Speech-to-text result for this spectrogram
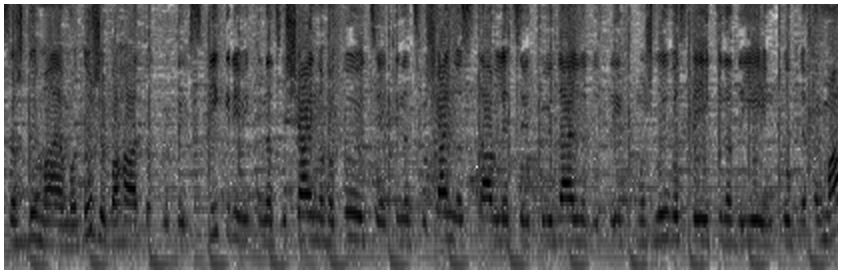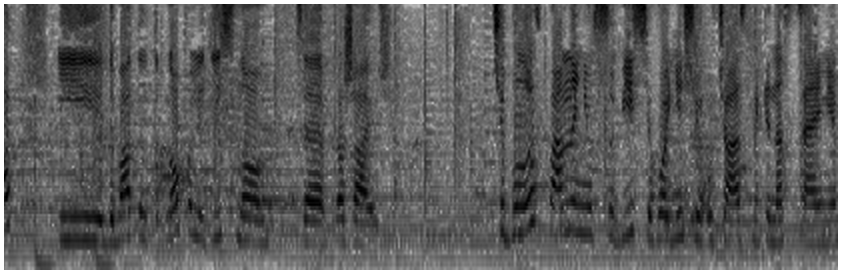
завжди маємо дуже багато крутих спікерів, які надзвичайно готуються, які надзвичайно ставляться відповідально до тих можливостей, які надає їм клубний формат. І дебати в Тернополі дійсно це вражаюче. Чи були впевнені в собі сьогоднішні учасники на сцені?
